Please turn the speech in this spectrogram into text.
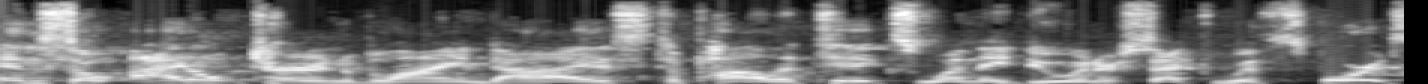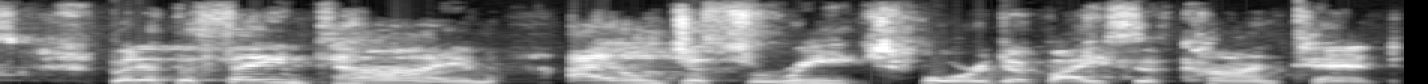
And so I don't turn blind eyes to politics when they do intersect with sports. But at the same time, I don't just reach for divisive content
